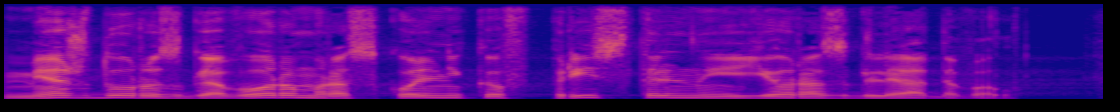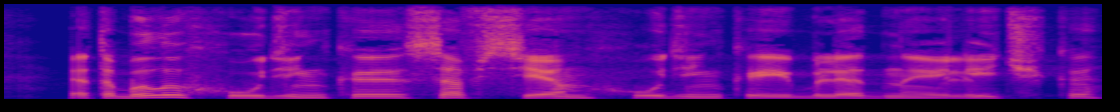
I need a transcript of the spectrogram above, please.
Между разговором Раскольников пристально ее разглядывал. Это было худенькое, совсем худенькое и бледное личико,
